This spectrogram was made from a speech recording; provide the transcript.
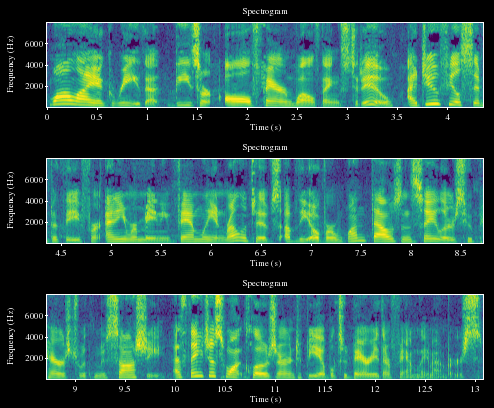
While I agree that these are all fair and well things to do, I do feel sympathy for any remaining family and relatives of the over 1,000 sailors who perished with Musashi, as they just want closure and to be able to bury their family members.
